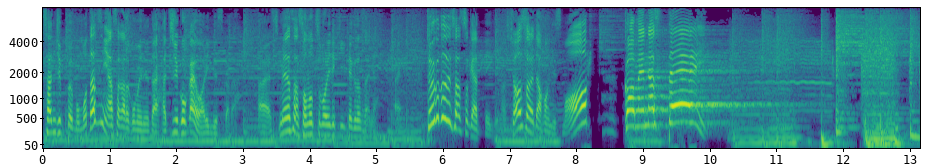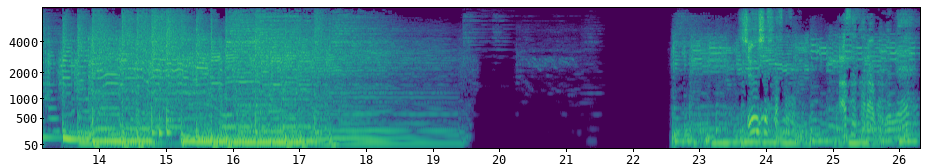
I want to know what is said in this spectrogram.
30分も持たずに朝からごめんね第85回終わりですから。はい。皆さんそのつもりで聞いてくださいね。はい。ということで早速やっていきましょう。それでは本日も、ごめんなすってーシュンシスカスの朝からごめんね。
